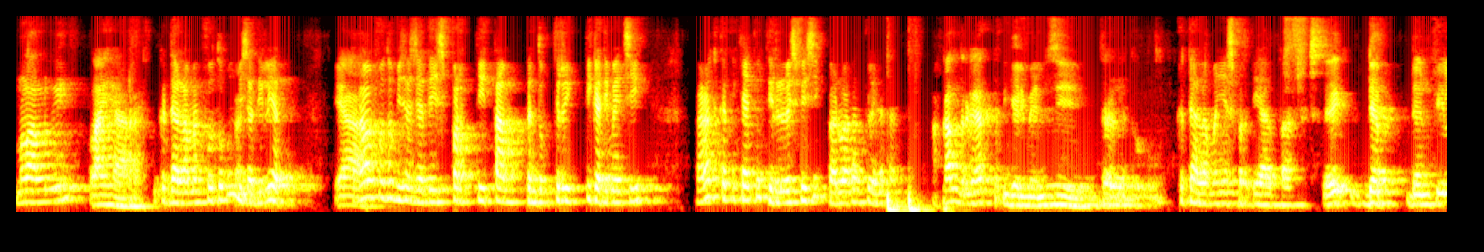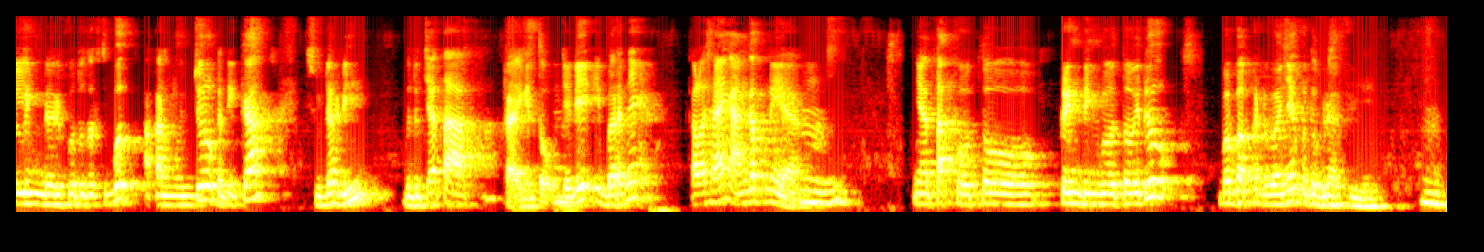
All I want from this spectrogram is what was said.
melalui layar. kedalaman foto pun bisa dilihat. Ya, Kenapa foto bisa jadi seperti tam, bentuk tiga dimensi? Karena ketika itu dirilis fisik baru akan kelihatan. Akan terlihat tiga dimensi kayak gitu. Kedalamannya seperti apa? Jadi depth dan feeling dari foto tersebut akan muncul ketika sudah dibentuk cetak kayak gitu. Hmm. Jadi ibaratnya kalau saya nganggap nih ya, Hmm. nyetak foto, printing foto itu babak keduanya fotografi. Hmm.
